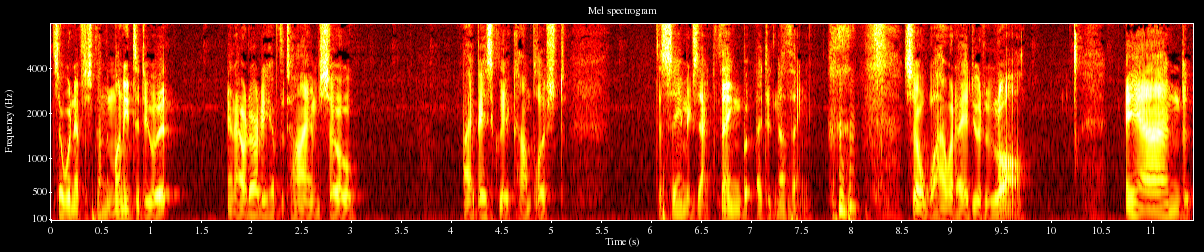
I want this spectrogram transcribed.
So I wouldn't have to spend the money to do it, and I would already have the time. So I basically accomplished the same exact thing, but I did nothing. so why would I do it at all? And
